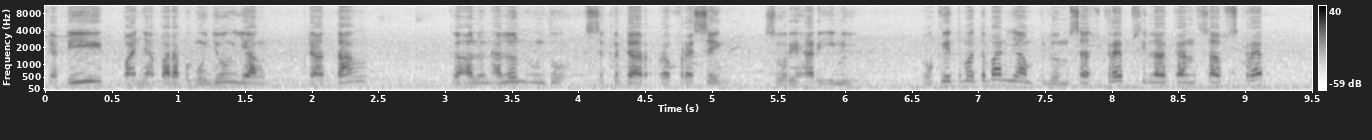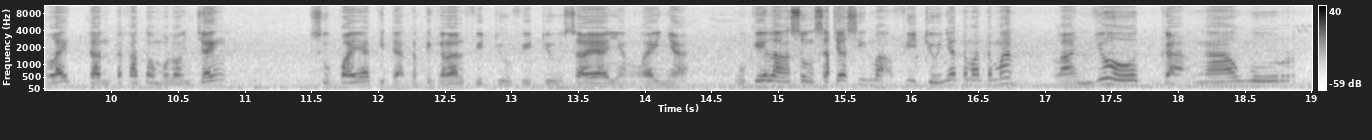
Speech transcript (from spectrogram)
Jadi banyak para pengunjung yang datang ke alun-alun untuk sekedar refreshing sore hari ini. Oke teman-teman yang belum subscribe silahkan subscribe, like dan tekan tombol lonceng supaya tidak ketinggalan video-video saya yang lainnya. Oke langsung saja simak videonya teman-teman. Lanjut, gak ngawur.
